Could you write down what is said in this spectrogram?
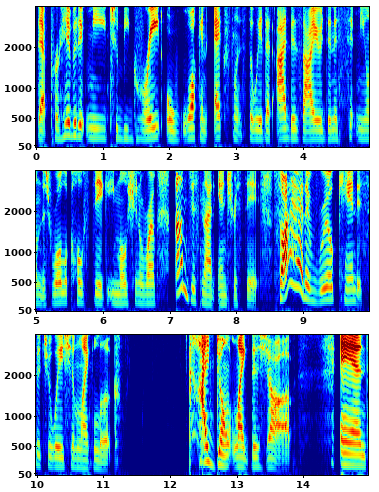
that prohibited me to be great or walk in excellence the way that I desired. Then it sent me on this roller coaster emotional realm. I'm just not interested. So I had a real candid situation like, look, I don't like this job. And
